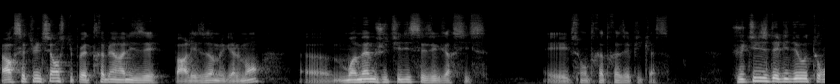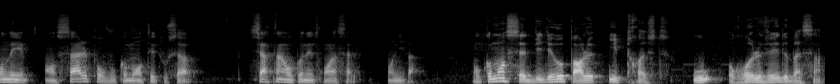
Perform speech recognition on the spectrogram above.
Alors c'est une séance qui peut être très bien réalisée par les hommes également. Euh, moi-même j'utilise ces exercices et ils sont très très efficaces. J'utilise des vidéos tournées en salle pour vous commenter tout ça. Certains reconnaîtront la salle. On y va. On commence cette vidéo par le hip thrust ou relevé de bassin.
